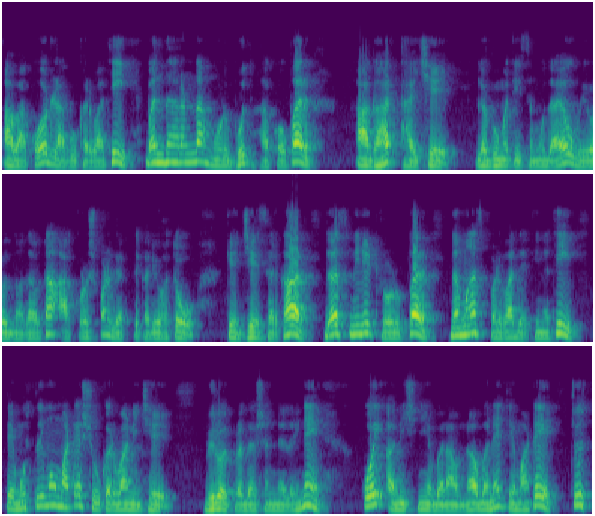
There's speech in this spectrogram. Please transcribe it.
આવા કોડ લાગુ કરવાથી બંધારણના મૂળભૂત હકો પર આઘાત થાય છે. લઘુમતી સમુદાયો વિરોધ નોંધાવતા આક્રોશ પણ વ્યક્ત કર્યો હતો કે જે સરકાર દસ મિનિટ રોડ ઉપર નમાઝ પડવા દેતી નથી, તે મુસ્લિમો માટે શું કરવાની છે? વિરોધ પ્રદર્શનને લઈને કોઈ અનિચ્છનીય બનાવ ન બને તે માટે ચુસ્ત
